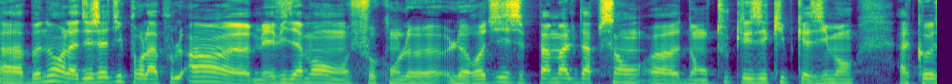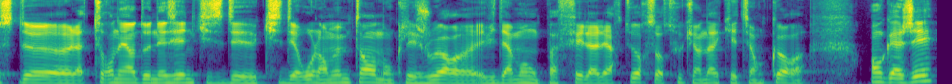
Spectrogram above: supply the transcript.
Euh, Benoît, on l'a déjà dit pour la poule 1, euh, mais évidemment, il faut qu'on le, redise, pas mal d'absents euh, dans toutes les équipes quasiment à cause de la tournée indonésienne qui se, déroule en même temps, donc les joueurs évidemment n'ont pas fait l'aller-retour, surtout qu'il y en a qui étaient encore engagés,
